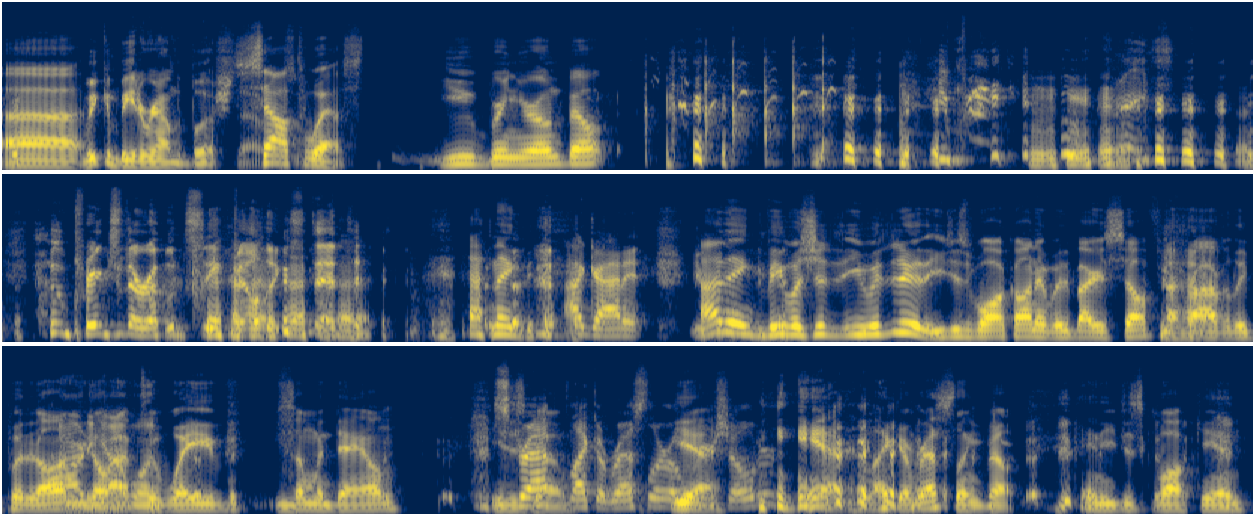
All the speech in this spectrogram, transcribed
Uh, We can beat around the bush, though. Southwest. You bring your own belt. who, brings, who brings their own seatbelt extended? I think I got it. I think people should you would do that. You just walk on it with by yourself. You Uh-huh. privately put it on. You don't got have to wave someone down. You Strapped like a wrestler over Yeah. your shoulder. yeah, like a wrestling belt, and you just walk in.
